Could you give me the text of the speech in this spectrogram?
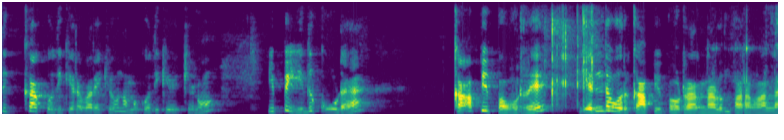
திக்காக கொதிக்கிற வரைக்கும் நம்ம கொதிக்க வைக்கணும். இப்போ இது கூட காப்பி பவுட்ரு. எந்த ஒரு காப்பி பவுடராக இருந்தாலும் பரவாயில்ல.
